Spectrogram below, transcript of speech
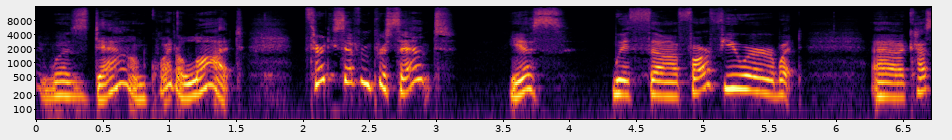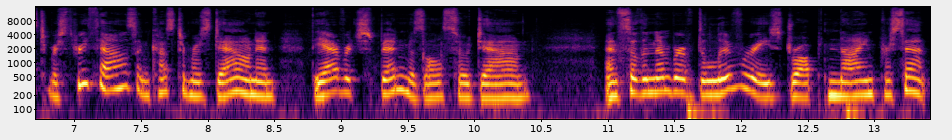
was down quite a lot, thirty-seven percent. Yes, with uh, far fewer what uh, customers, three thousand customers down, and the average spend was also down, and so the number of deliveries dropped nine percent.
